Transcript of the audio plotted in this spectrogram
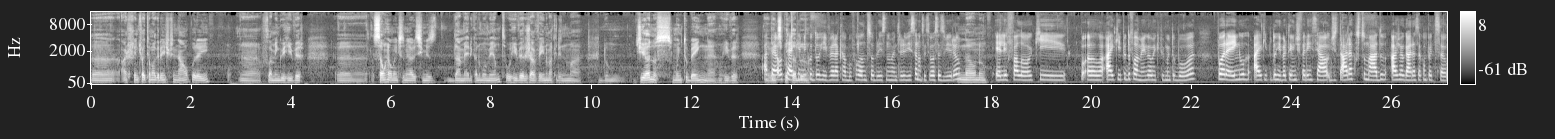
Ah, acho que a gente vai ter uma grande final por aí. Ah, Flamengo e River ah, são realmente os melhores times da América no momento. O River já vem numa, numa de anos muito bem, né? O River até o disputando- técnico do River acabou falando sobre isso numa entrevista, não sei se vocês viram. Não, não. Ele falou que a equipe do Flamengo é uma equipe muito boa, porém o- a equipe do River tem um diferencial de estar acostumado a jogar essa competição.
